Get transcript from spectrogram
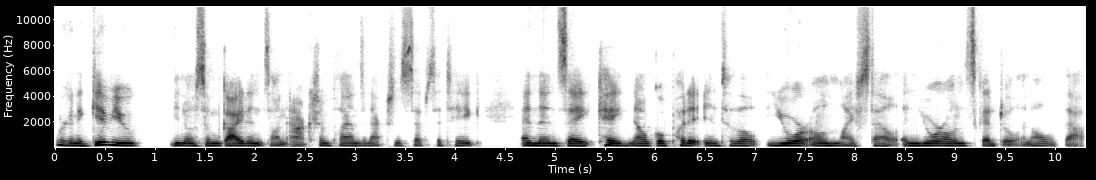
we're going to give you you know some guidance on action plans and action steps to take and then say okay now go put it into the, your own lifestyle and your own schedule and all of that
